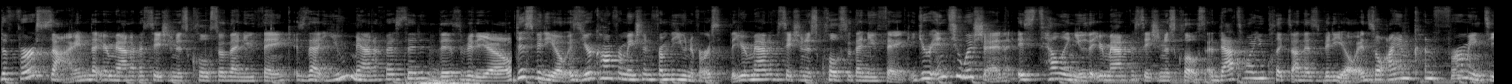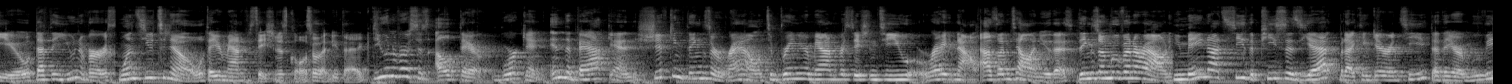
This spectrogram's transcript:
The first sign that your manifestation is closer than you think is that you manifested this video. This video is your confirmation from the universe that your manifestation is closer than you think. Your intuition is telling you that your manifestation is close, and that's why you clicked on this video. And so I am confirming to you that the universe wants you to know that your manifestation is closer than you think. The universe is out there working in the back end, shifting things around to bring your manifestation to you right now. As I'm telling you this, things are moving around. You may not see the pieces yet, but I can guarantee that they are moving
